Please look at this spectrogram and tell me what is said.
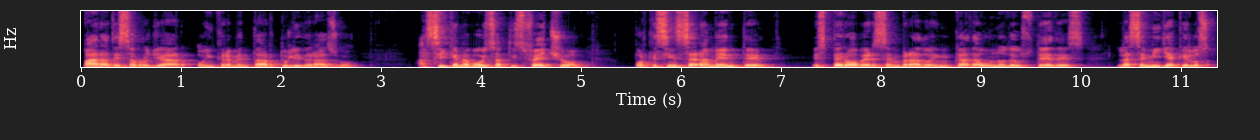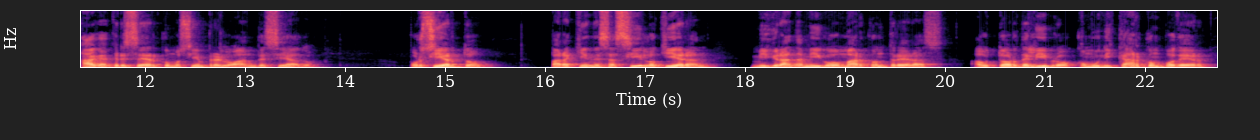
para desarrollar o incrementar tu liderazgo. Así que me voy satisfecho porque sinceramente espero haber sembrado en cada uno de ustedes la semilla que los haga crecer como siempre lo han deseado. Por cierto, para quienes así lo quieran, mi gran amigo Omar Contreras, autor del libro Comunicar con Poder,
